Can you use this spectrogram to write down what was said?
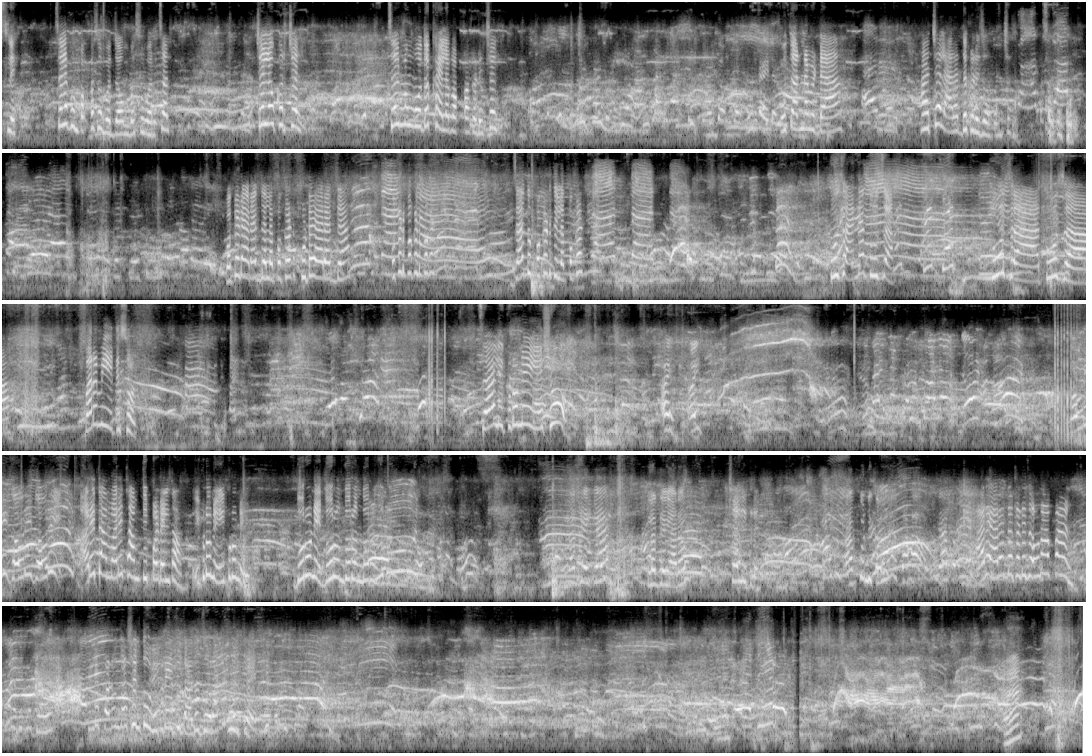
बसले चल आपण पप्पा सोबत जाऊन बसू वर चल. चल लवकर चल. चल मग मोदक खायला पप्पाकडे चल. उतर ना बेटा. हा चल आराध्याकडे जाऊ आपण चल. असं पकड आराध्याला पकड. कुठे आराध्या? पकड पकड पकड. जा तू पकड तिला पकड. तू जा ना तू जा. तू जा तू जा. बरं मी येते सोड. चल इकडून ये येशो. ऐ ऐ. गौरी गौरी गौरी. अरे थांब अरे थांब ती पडेल थांब. इकडून ये इकडून ये. दुरून ये दुरून दुरून दुरून लग गए क्या? लग गए यार. चल इकडे. आपको निकलना है बाहर. अरे आराध्याकडे जाऊ ना आपण. तिकडे पडून जाशील तू इकडे तू दादा जोरात खेळतोय Yeah.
